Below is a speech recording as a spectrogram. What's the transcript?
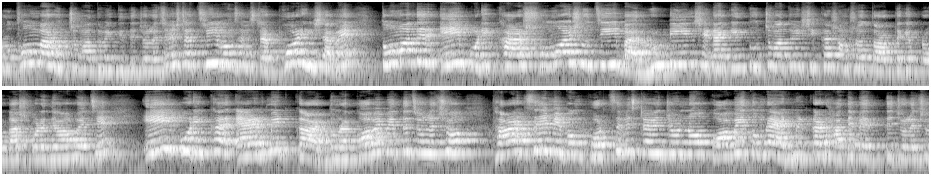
প্রথমবার উচ্চ মাধ্যমিক দিতে চলেছো সেমিস্টার থ্রি এবং সেমিস্টার ফোর হিসাবে, তোমাদের এই পরীক্ষার সময়সূচি বা রুটিন সেটা কিন্তু উচ্চ মাধ্যমিক শিক্ষা সংসদের তরফ থেকে প্রকাশ করে দেওয়া হয়েছে। এই পরীক্ষার অ্যাডমিট কার্ড তোমরা কবে পেতে চলেছ? থার্ড সেম এবং ফোর্থ সেমিস্টারের জন্য কবে তোমরা অ্যাডমিট কার্ড হাতে পেতে চলেছো?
